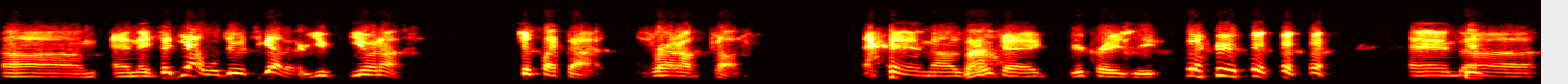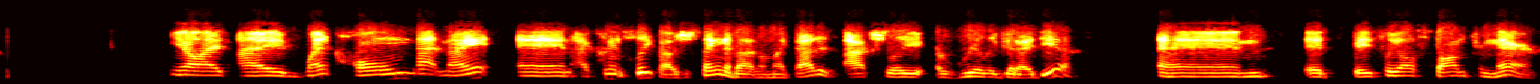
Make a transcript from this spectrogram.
Um, and they said, yeah, we'll do it together, you, you and us. Just like that, just right off the cuff. And I was wow. like, okay, you're crazy. and, uh, you know, I, I went home that night and I couldn't sleep. I was just thinking about it. I'm like, that is actually a really good idea. And it basically all spawned from there.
